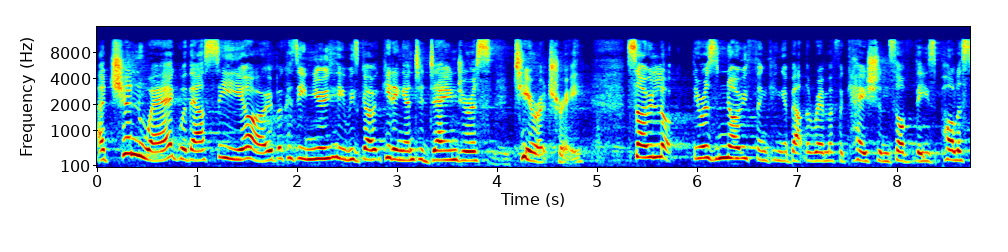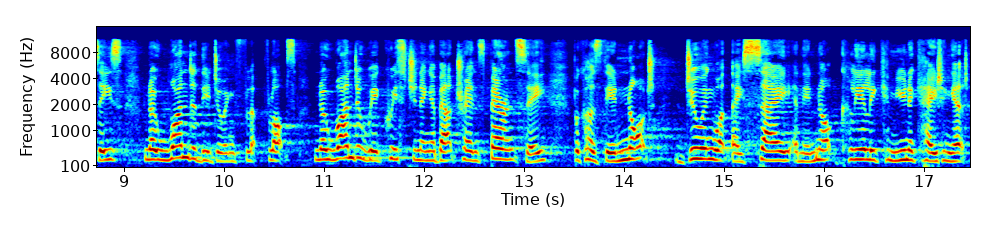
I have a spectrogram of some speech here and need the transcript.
a chin wag with our CEO because he knew he was go- getting into dangerous territory. So, look, there is no thinking about the ramifications of these policies. No wonder they're doing flip flops. No wonder we're questioning about transparency because they're not doing what they say and they're not clearly communicating it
